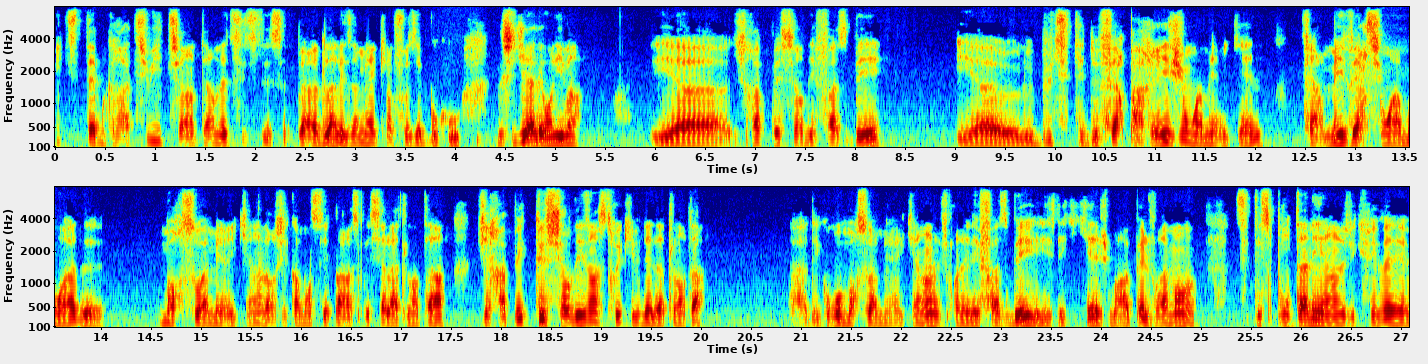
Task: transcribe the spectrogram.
mixtape gratuite sur Internet, c'est cette période-là. Les Américains faisaient beaucoup. Je me suis dit, allez, on y va. Et euh, je rappais sur des phases B. Et euh, le but, c'était de faire par région américaine, faire mes versions à moi de morceaux américains. Alors j'ai commencé par un spécial Atlanta. J'ai rappé que sur des instrus qui venaient d'Atlanta, euh, des gros morceaux américains. Je prenais les phases B et je les Je me rappelle vraiment, c'était spontané. Hein. J'écrivais,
